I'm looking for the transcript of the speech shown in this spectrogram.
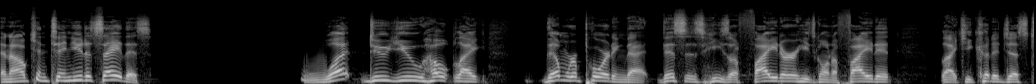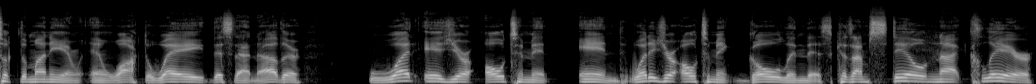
and I'll continue to say this what do you hope like them reporting that this is he's a fighter he's going to fight it like he could have just took the money and, and walked away this that and the other. What is your ultimate end? What is your ultimate goal in this? Because i'm still not clear.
